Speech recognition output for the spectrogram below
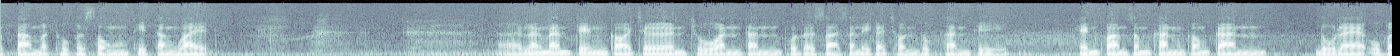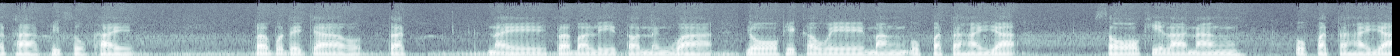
ชน์ตามวัตถุประสงค์ที่ตั้งไว้ ดังนั้นจึงขอเชิญชวนท่านพุทธศาสนิกชนทุกท่านที่เห็นความสำคัญของการดูแลอุปถากภิกษุไข่พระพุทธเจ้าตรัสในพระบาลีตอนหนึ่งว่า โยภิกเวมังอุปัตหายะ โสคีลานัง อุปัตหายะ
